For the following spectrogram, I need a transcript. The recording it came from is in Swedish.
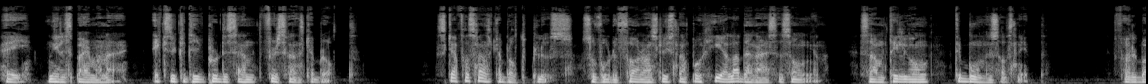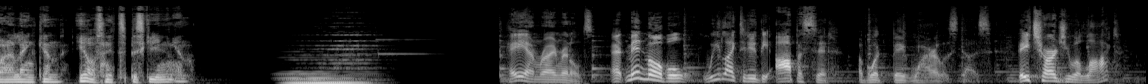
Hej, Nils Bergman här. Exekutiv producent för Svenska Brott. Skaffa Svenska Brott Plus så får du förhandslyssna på hela den här säsongen samt tillgång till bonusavsnitt. Följ bara länken i avsnittsbeskrivningen. Hej, jag Ryan Reynolds. På Midmobile vill vi like to do opposite of vad Big Wireless gör. De charge you a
